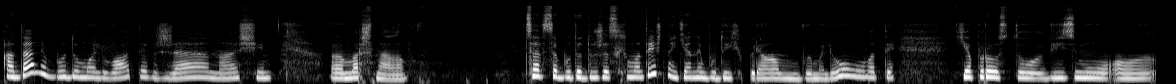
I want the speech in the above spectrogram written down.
А далі буду малювати вже наші е, маршмеллоу. Це все буде дуже схематично, я не буду їх прям вимальовувати. Я просто візьму, о,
